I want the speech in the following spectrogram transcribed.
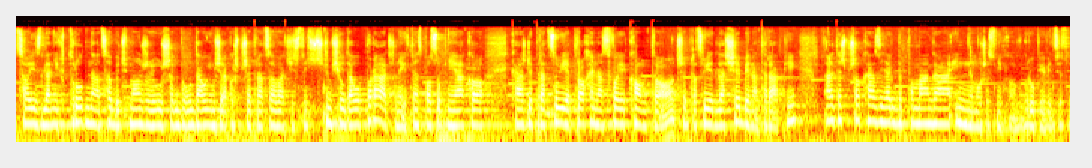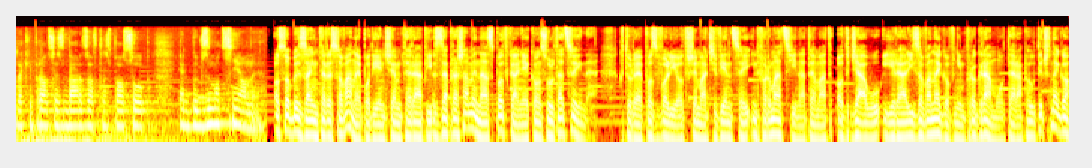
co jest dla nich trudne, a co być może już jakby udało im się jakoś przepracować i z, z czym się udało poradzić. No i w ten sposób niejako każdy pracuje trochę na swoje konto, czy pracuje dla siebie na terapii, ale też przy okazji jakby pomaga innym uczestnikom w grupie, więc jest to taki proces bardzo w ten sposób jakby wzmocniony. Osoby zainteresowane podjęciem terapii zapraszamy na spotkanie konsultacyjne, które pozwoli otrzymać więcej informacji na temat oddziału i realizowanego w nim programu terapeutycznego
